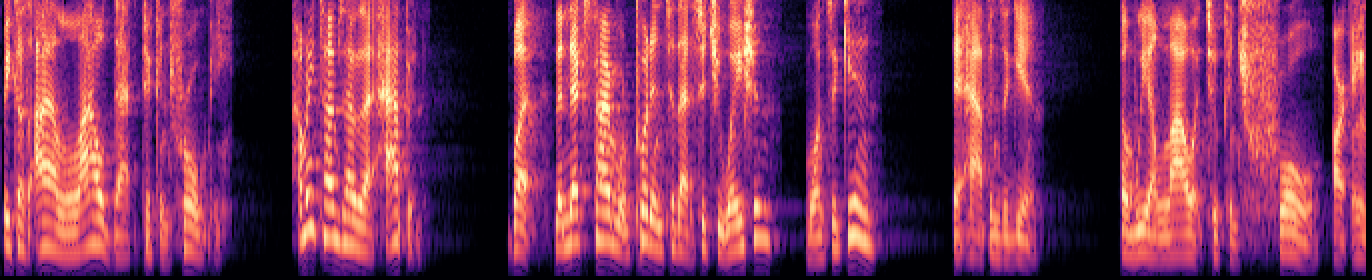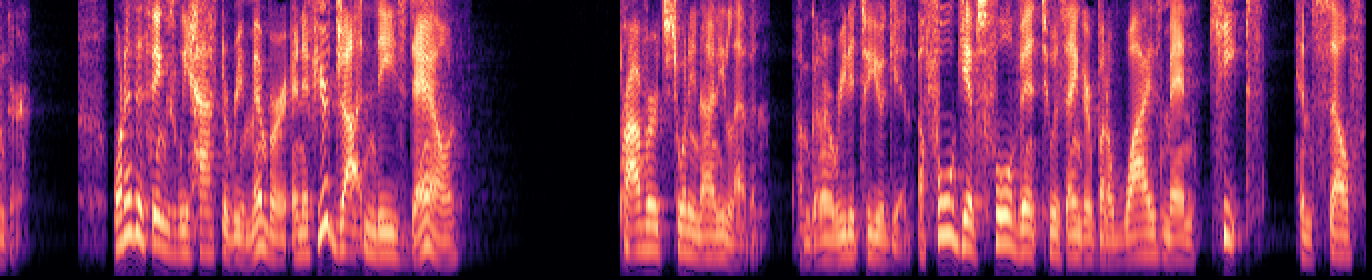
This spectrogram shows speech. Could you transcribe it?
because I allowed that to control me. How many times have that happened? But the next time we're put into that situation, once again, it happens again. And we allow it to control our anger. One of the things we have to remember, and if you're jotting these down, Proverbs 29 11. I'm going to read it to you again. A fool gives full vent to his anger, but a wise man keeps himself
